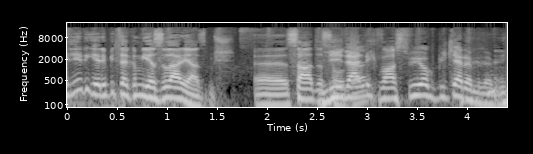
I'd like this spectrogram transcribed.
ileri geri bir takım yazılar yazmış. E, sağda solda. Liderlik vasfı yok bir kere bile.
